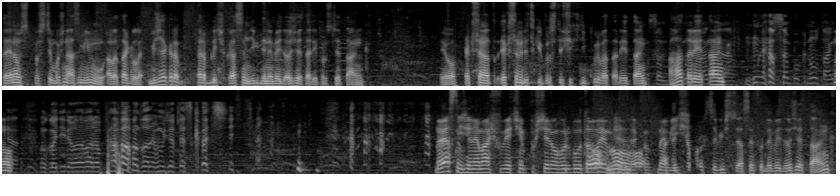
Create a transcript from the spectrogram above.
To je jenom z- prostě možná z mýmů, ale takhle. Víš, jak Rab- Rabličko, já jsem nikdy nevěděl, že je tady prostě tank. Jo, jak se, na to, jak jsem vždycky prostě všichni, kurva, tady je tank. Jsem Aha, tady je tank. Já jsem buknul tanka. No. On chodí doleva doprava, on to nemůže přeskočit. No jasný, že nemáš většině puštěnou hudbu, to vím, že jako a nevíš. teďka prostě víš co, já jsem furt nevěděl, že je tank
